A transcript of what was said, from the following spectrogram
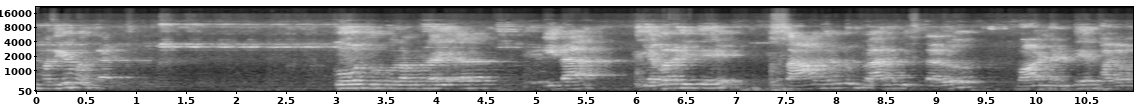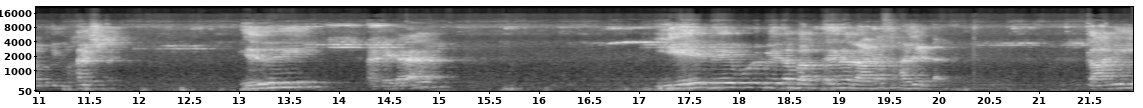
మదిగా మన తయారు చేస్తుంది కోతుకులముడయ్య ఇలా ఎవరైతే సాధనను ప్రారంభిస్తారో వాళ్ళంటే భగవంతుడి మహర్షి. ఎదురని అంటే ఏ దేవుడి మీద భక్తి అయినా రావడం సహజంట. కానీ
